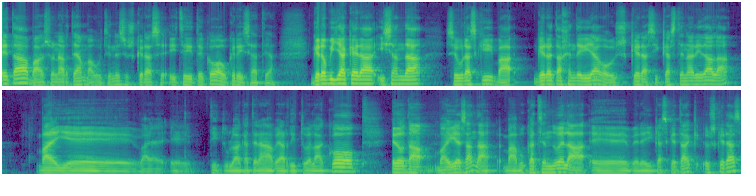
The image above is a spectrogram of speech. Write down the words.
eta ba, zuen artean ba, gutxienez euskeraz hitz egiteko aukera izatea. Gero bilakera izan da, segurazki, ba, gero eta jende gehiago euskeraz ikasten ari dala, bai, e, bai e, tituluak atera behar dituelako, edo eta, bai esan da, ba, bukatzen duela e, bere ikasketak euskeraz,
